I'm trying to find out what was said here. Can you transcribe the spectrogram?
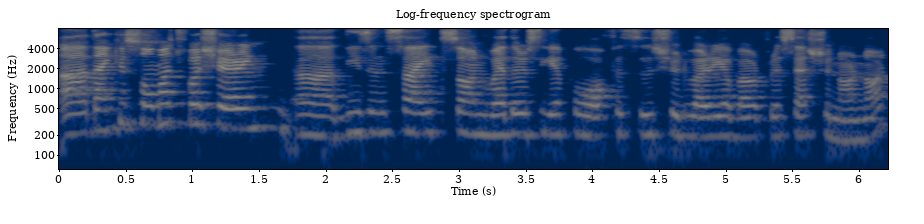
Uh, thank you so much for sharing uh, these insights on whether CFO offices should worry about recession or not.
